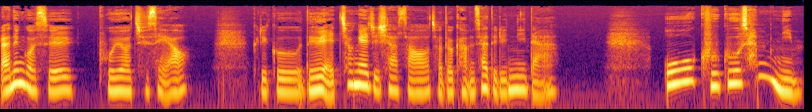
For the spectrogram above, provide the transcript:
라는 것을 보여주세요. 그리고 늘 애청해 주셔서 저도 감사드립니다. 5993님.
